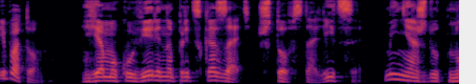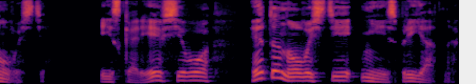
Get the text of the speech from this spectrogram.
И потом, я мог уверенно предсказать, что в столице меня ждут новости. И, скорее всего, это новости не из приятных.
